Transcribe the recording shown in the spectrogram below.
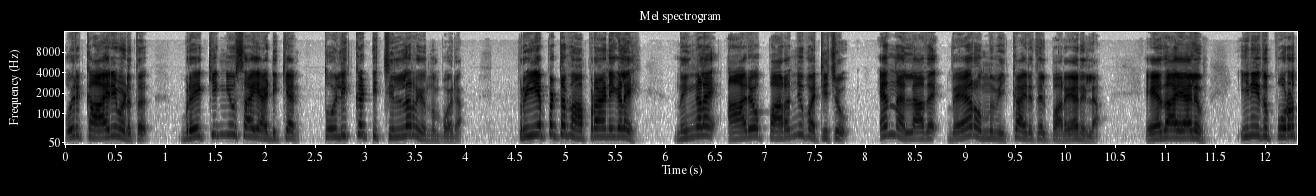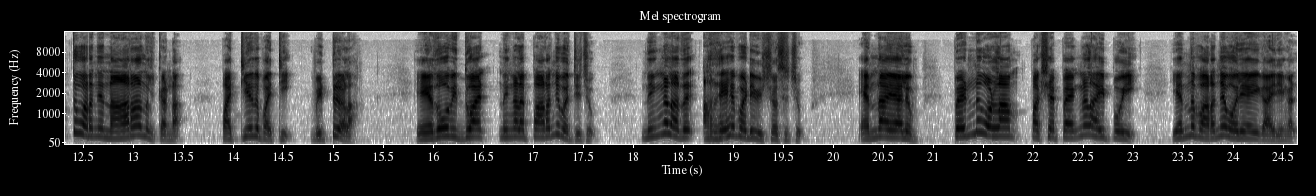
ഒരു കാര്യമെടുത്ത് ബ്രേക്കിംഗ് ന്യൂസായി അടിക്കാൻ തൊലിക്കട്ടി ചില്ലറയൊന്നും പോരാ. പ്രിയപ്പെട്ട മാപ്രാണികളെ നിങ്ങളെ ആരോ പറഞ്ഞു പറ്റിച്ചു എന്നല്ലാതെ വേറൊന്നും ഇക്കാര്യത്തിൽ പറയാനില്ല. ഏതായാലും ഇനി ഇത് പുറത്തു പറഞ്ഞ് നാറാ നിൽക്കണ്ട. പറ്റിയത് പറ്റി. വിട്ടുകള. ഏതോ വിദ്വാൻ നിങ്ങളെ പറഞ്ഞു പറ്റിച്ചു. നിങ്ങളത് അതേപടി വിശ്വസിച്ചു. എന്തായാലും പെണ്ണ് കൊള്ളാം പക്ഷെ പെങ്ങളായിപ്പോയി എന്ന് പറഞ്ഞ പോലെയായി കാര്യങ്ങൾ.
